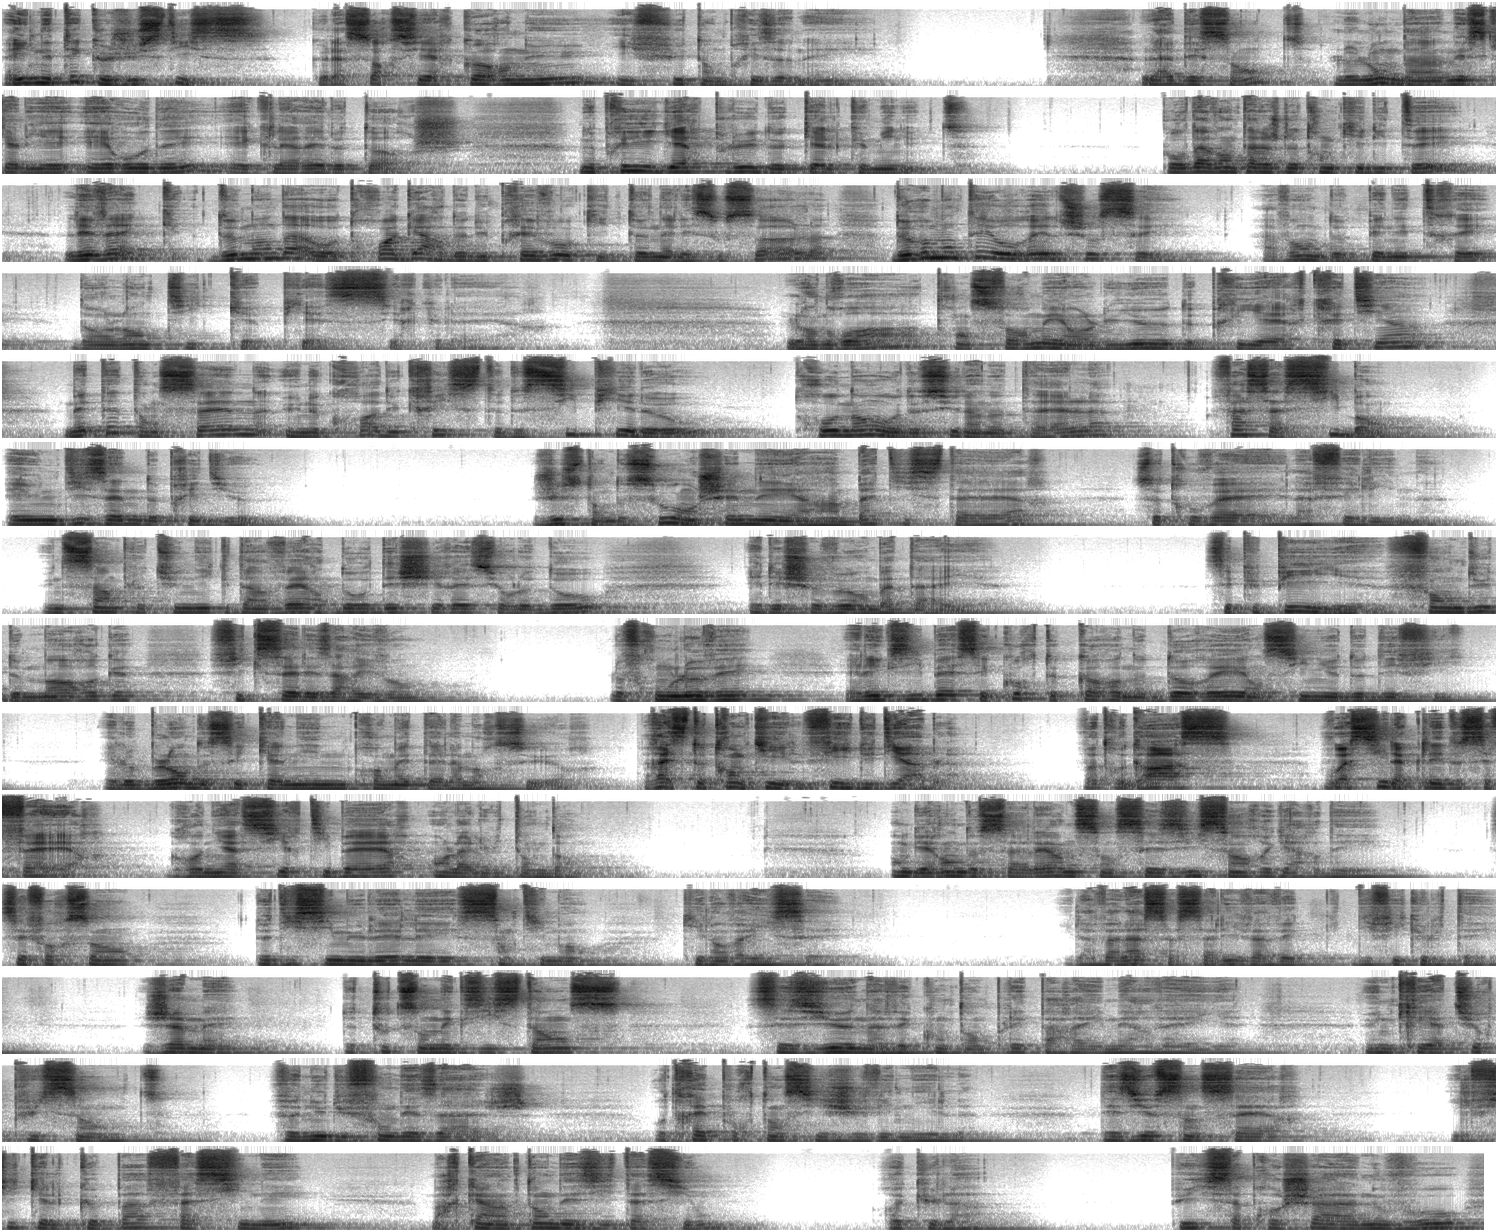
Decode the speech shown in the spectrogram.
Et il n'était que justice que la sorcière cornue y fût emprisonnée. La descente, le long d'un escalier érodé, éclairé de torches, ne prit guère plus de quelques minutes. Pour davantage de tranquillité, l'évêque demanda aux trois gardes du prévôt qui tenaient les sous-sols de remonter au rez-de-chaussée avant de pénétrer dans l'antique pièce circulaire. L'endroit, transformé en lieu de prière chrétien, mettait en scène une croix du Christ de six pieds de haut, trônant au-dessus d'un autel, face à six bancs et une dizaine de prie-dieux. Juste en dessous, enchaînée à un baptistère, se trouvait la féline, une simple tunique d'un verre d'eau déchiré sur le dos et des cheveux en bataille. Ses pupilles, fendues de morgue, fixaient les arrivants. Le front levé, elle exhibait ses courtes cornes dorées en signe de défi, et le blanc de ses canines promettait la morsure. Reste tranquille, fille du diable. Votre grâce, voici la clé de ces fers, grogna sire Tibère en la lui tendant. Enguerrand de Salerne s'en saisit sans regarder, s'efforçant de dissimuler les sentiments qui l'envahissaient. Il avala sa salive avec difficulté. Jamais, de toute son existence, ses yeux n'avaient contemplé pareille merveille, une créature puissante, venue du fond des âges, aux traits pourtant si juvéniles, des yeux sincères. Il fit quelques pas fasciné, marqua un temps d'hésitation, recula, puis s'approcha à nouveau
